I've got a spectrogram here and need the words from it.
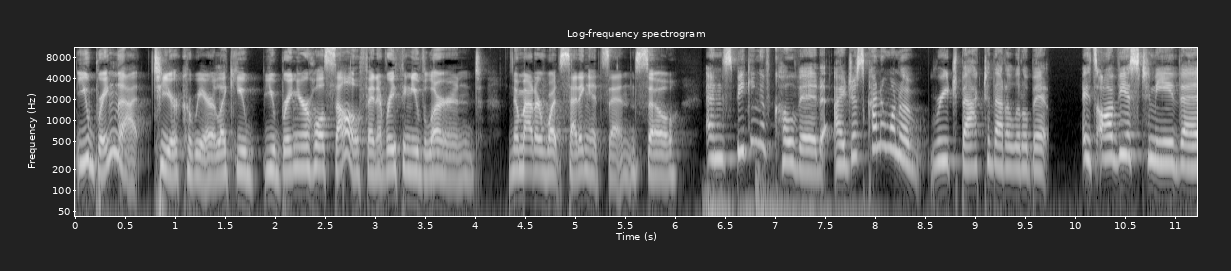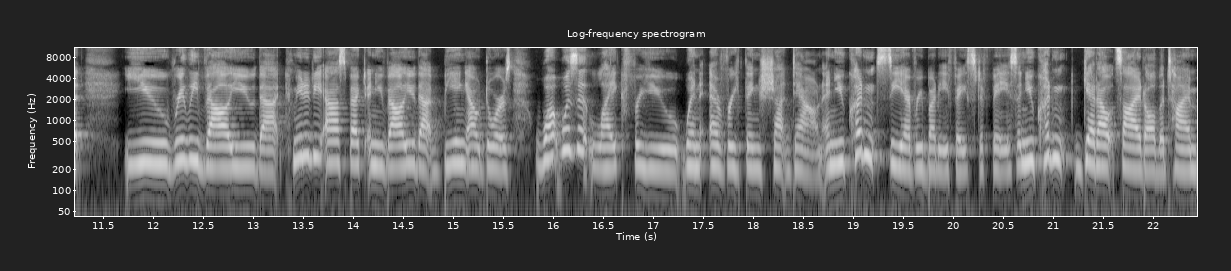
you bring that to your career. Like you you bring your whole self and everything you've learned, no matter what setting it's in. So And speaking of COVID, I just kind of want to reach back to that a little bit. It's obvious to me that you really value that community aspect and you value that being outdoors. What was it like for you when everything shut down and you couldn't see everybody face to face and you couldn't get outside all the time?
